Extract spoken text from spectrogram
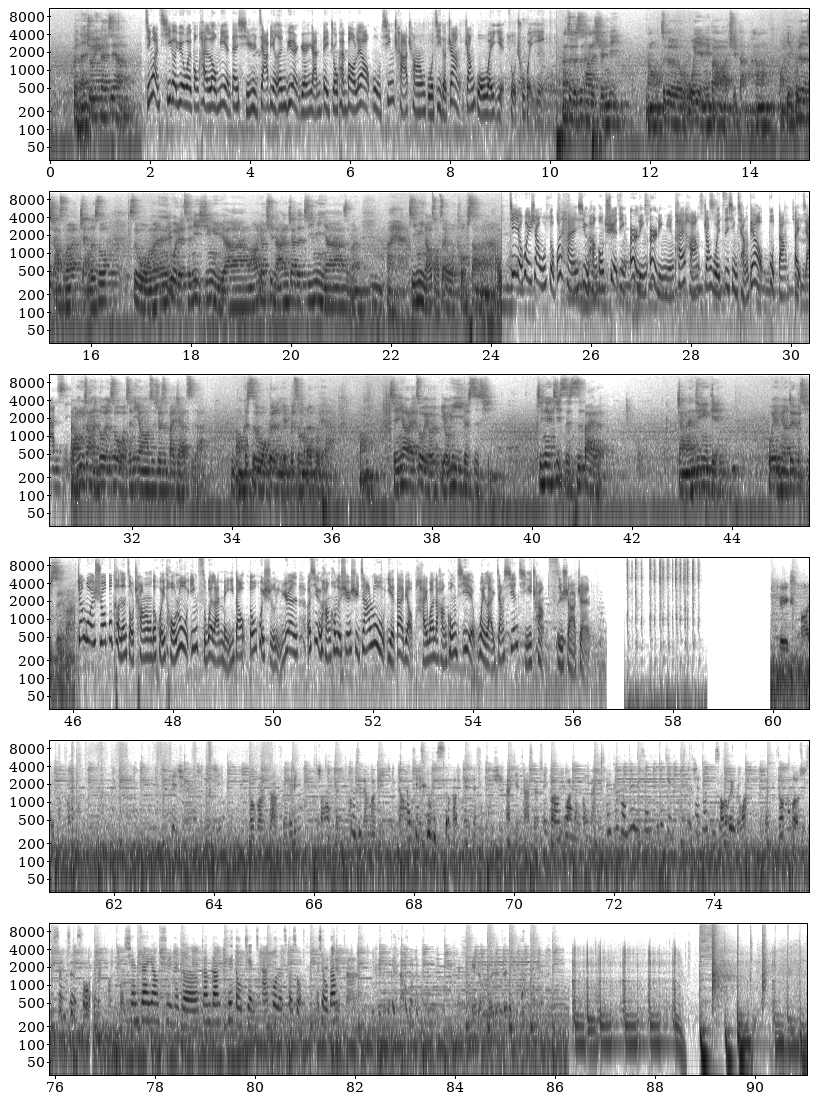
本来就应该这样。尽管七个月未公开露面，但昔日家变恩怨仍然被周刊爆料。母亲查长荣国际的账，张国伟也做出回应。那这个是他的权利，啊，这个我也没办法去挡他，也不是像什么讲的说，是我们为了成立新宇啊，然后要去拿人家的机密啊什么。哎呀，机密老早在我头上了。记者会上无所不谈，新宇航空确定二零二零年开航。张国伟自信强调，不当败家子。网络上很多人说我成立航空公司就是败家子啊，哦，可是我个人也不这么认为啊。啊，钱要来做有有意义的事情。今天即使失败了，讲难听一点。我也没有对不起谁吧。张国维说不可能走长荣的回头路，因此未来每一刀都会是离刃。而新宇航空的宣誓加入，也代表台湾的航空界未来将掀起一场厮杀战。要去厕所。他同时服务师来检查车身高以外的功能。哎，他好认真，他是检查车身高以上。上厕所。我现在要去那个刚刚 Kido 检查过的厕所，而且我刚。检查，K 董检查过了。K 董我认真。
